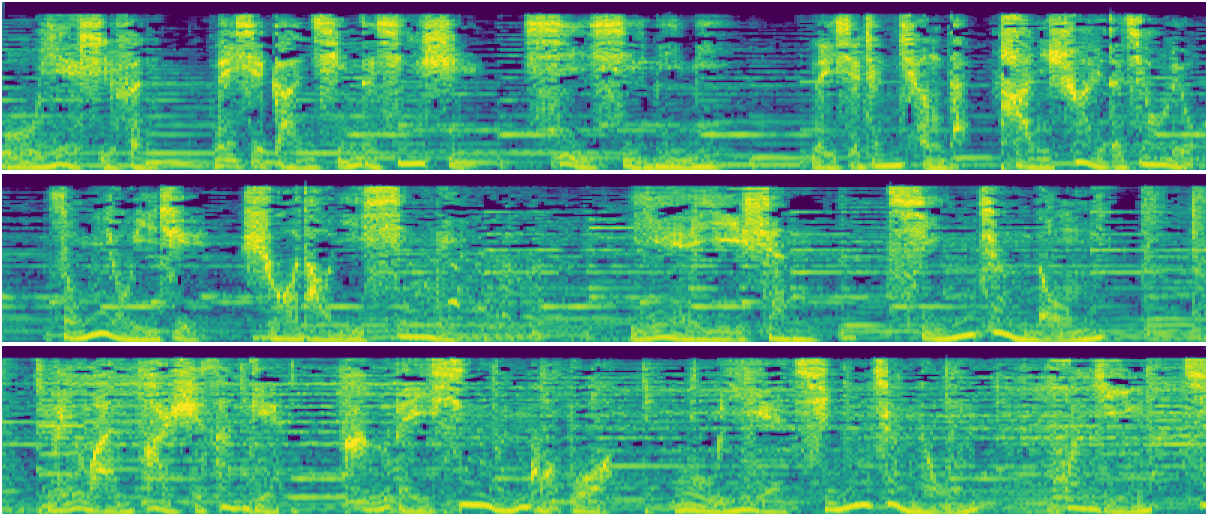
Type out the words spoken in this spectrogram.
午夜时分，那些感情的心事，细细密密，那些真诚的、坦率的交流，总有一句说到你心里。夜已深，情正浓。每晚二十三点，河北新闻广播午夜情正浓，欢迎继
